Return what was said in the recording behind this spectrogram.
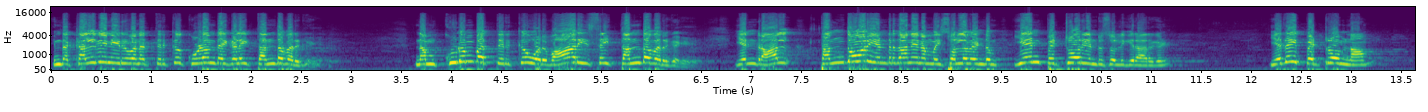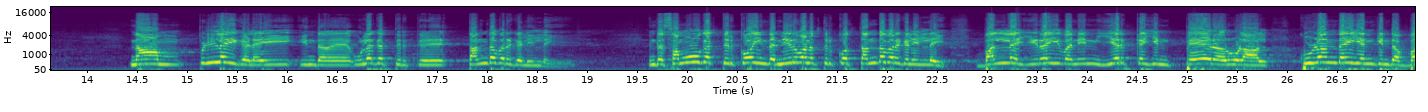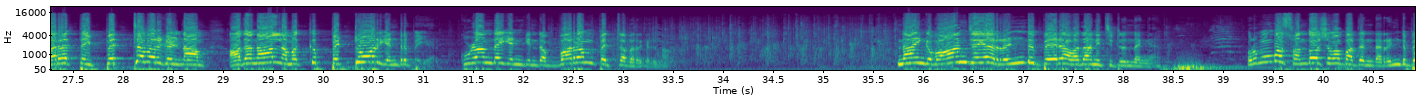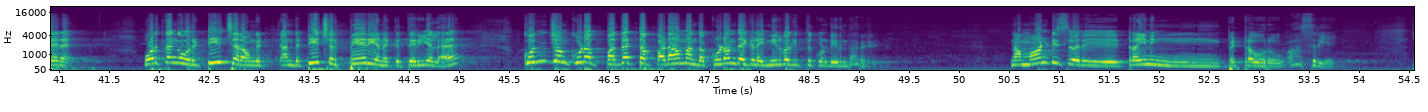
இந்த கல்வி நிறுவனத்திற்கு குழந்தைகளை தந்தவர்கள். நம் குடும்பத்திற்கு ஒரு வாரிசை தந்தவர்கள். என்றால் தந்தோர் என்றுதானே நம்மை சொல்ல வேண்டும் ஏன் பெற்றோர் என்று சொல்லுகிறார்கள்? எதை பெற்றோம் நாம்? நாம் பிள்ளைகளை இந்த உலகத்திற்கு தந்தவர்கள் இல்லை. இந்த சமூகத்திற்கோ இந்த நிறுவனத்திற்கோ தந்தவர்கள் இல்லை. வல்ல இறைவனின் இயற்கையின் பேரருளால் குழந்தை என்கின்ற வரத்தை பெற்றவர்கள் நாம். அதனால் நமக்கு பெற்றோர் என்று பெயர். குழந்தை என்கின்ற வரம் பெற்றவர்கள் நாம். நான் இங்க வாஞ்சையா ரெண்டு பேரை அவதானிச்சிட்டு இருந்தேங்க. ரொம்ப சந்தோஷமா பார்த்துருந்தேன் ரெண்டு பேரை. ஒருத்தங்க ஒரு டீச்சர் அவங்க அந்த டீச்சர் பேர் எனக்கு தெரியல. கொஞ்சம் கூட பதட்டப்படாமல் அந்த குழந்தைகளை நிர்வகித்துக் கொண்டிருந்தார்கள். நான் மாண்டிசரி ட்ரைனிங் பெற்ற ஒரு ஆசிரியை.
